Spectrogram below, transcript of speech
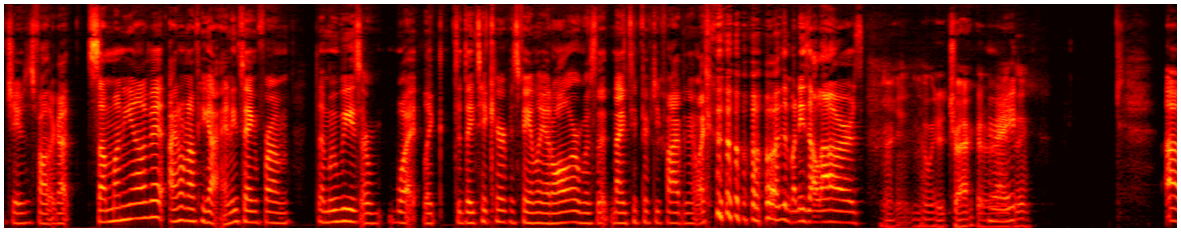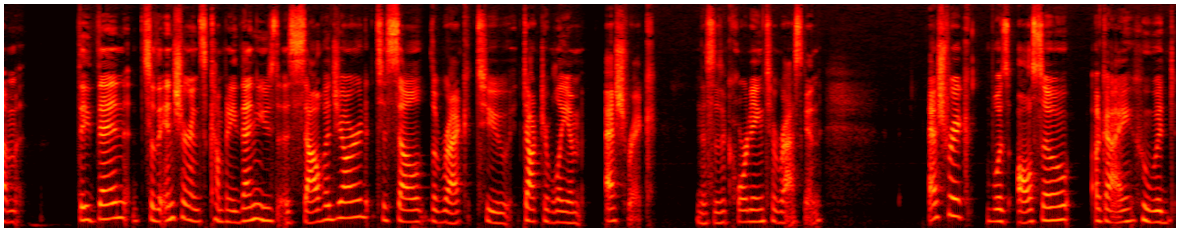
James's father got some money out of it. I don't know if he got anything from the movies or what. Like, did they take care of his family at all, or was it 1955 and they're like, the money's all ours? Right. No way to track it or Right. anything. Um, they then, so the insurance company then used a salvage yard to sell the wreck to Dr. William Eschrich. And this is according to Raskin. Eschrich was also a guy who would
